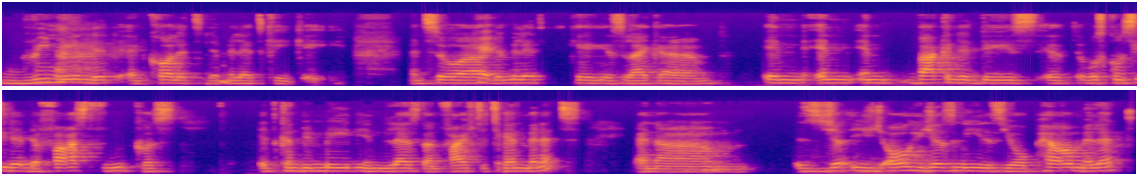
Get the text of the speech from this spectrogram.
renamed it and call it the millet KK. And so uh, Okay. the millet KK is like um, in, in, in back in the days, it, it was considered the fast food because it can be made in less than five to 10 minutes. And um, it's just you, all you just need is your pearl millet,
